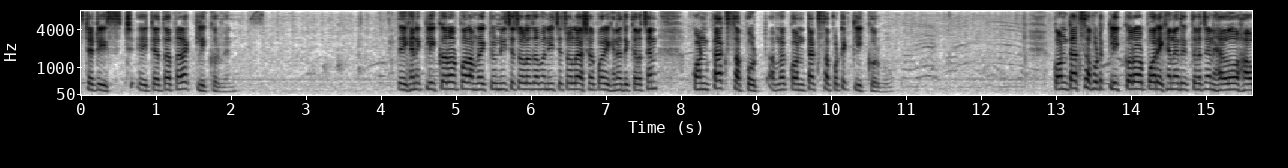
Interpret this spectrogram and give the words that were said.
স্ট্যাটিস্ট এইটাতে আপনারা ক্লিক করবেন। তো এখানে ক্লিক করার পর আমরা একটু নিচে চলে যাব। নিচে চলে আসার পর এখানে দেখতে পাচ্ছেন কন্ট্যাক্ট সাপোর্ট আমরা কন্ট্যাক্ট সাপোর্টে ক্লিক করব। কন্ট্যাক্ট সাপোর্টে ক্লিক করার পর এখানে দেখতে পাচ্ছেন hello how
